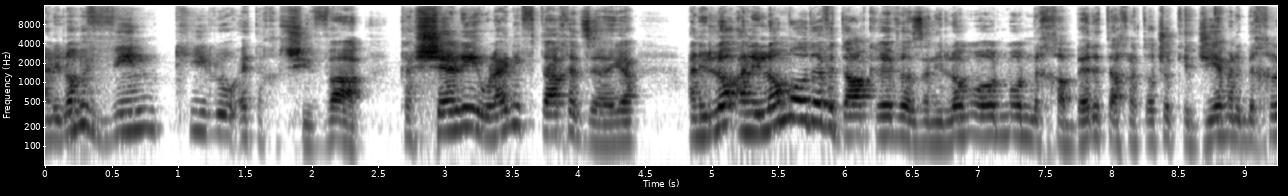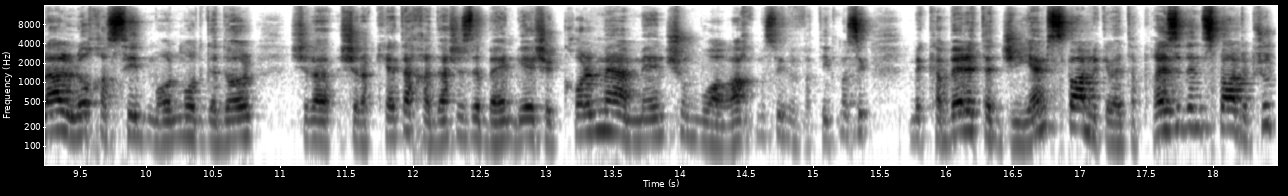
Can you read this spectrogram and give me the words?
אני לא מבין כאילו את החשיבה, קשה לי, אולי נפתח את זה רגע. אני לא, אני לא מאוד אוהב את דארק ריברס, אני לא מאוד מאוד מכבד את ההחלטות שלו כ-GM, אני בכלל לא חסיד מאוד מאוד גדול של, ה, של הקטע החדש הזה ב-NBA, שכל מאמן שהוא מוערך מספיק וותיק מספיק, מקבל את ה-GM ספאט, מקבל את ה-President ספאט, ופשוט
